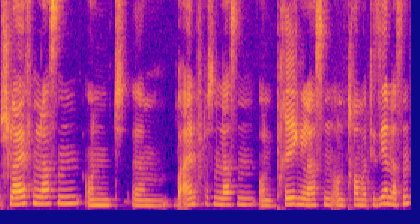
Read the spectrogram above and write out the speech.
schleifen lassen und ähm, beeinflussen lassen und prägen lassen und traumatisieren lassen,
